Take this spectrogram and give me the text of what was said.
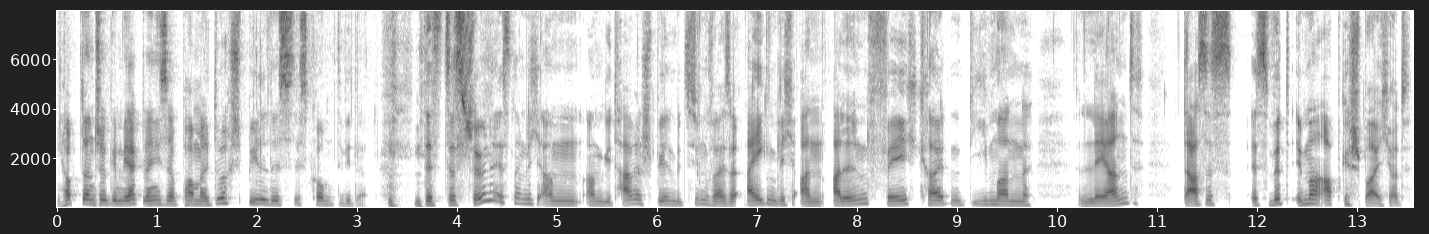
ich habe dann schon gemerkt, wenn ich es ein paar Mal durchspiele, das, das kommt wieder. Das, das Schöne ist nämlich am, am Gitarrespielen, beziehungsweise eigentlich an allen Fähigkeiten, die man lernt, dass es, es wird immer abgespeichert.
